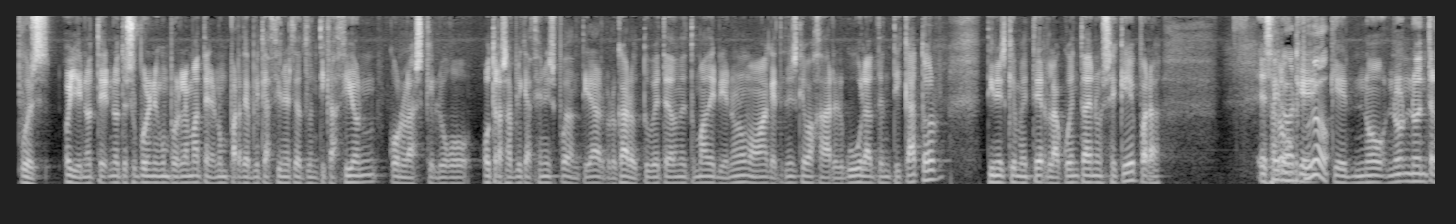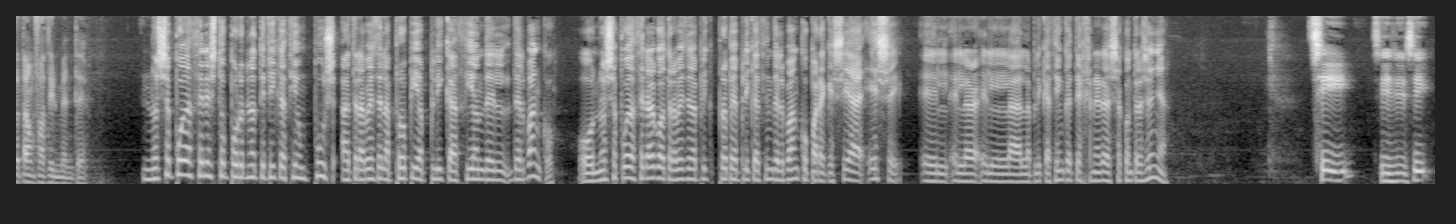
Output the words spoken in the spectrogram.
pues oye, no te, no te supone ningún problema tener un par de aplicaciones de autenticación con las que luego otras aplicaciones puedan tirar. Pero claro, tú vete a donde tu madre y no, no, mamá, que tienes que bajar el Google Authenticator, tienes que meter la cuenta de no sé qué para... Es algo que, no, no, entra tan fácilmente. ¿No se puede hacer esto por notificación push a través de la propia aplicación del, banco? ¿O no se puede hacer algo a través de la propia aplicación del banco para que sea ese la aplicación que te genera esa contraseña? Sí, sí, sí, sí.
